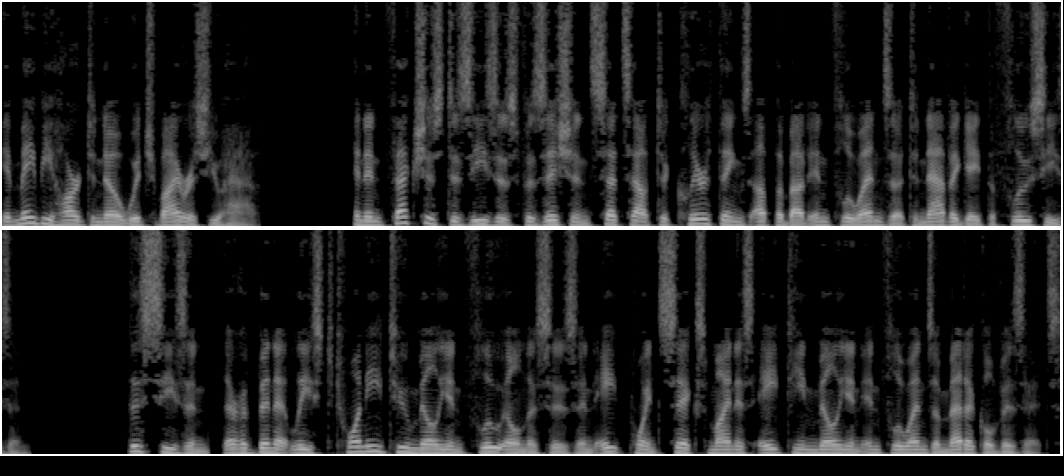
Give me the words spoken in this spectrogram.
it may be hard to know which virus you have. An infectious diseases physician sets out to clear things up about influenza to navigate the flu season. This season, there have been at least 22 million flu illnesses and 8.6-18 million influenza medical visits.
